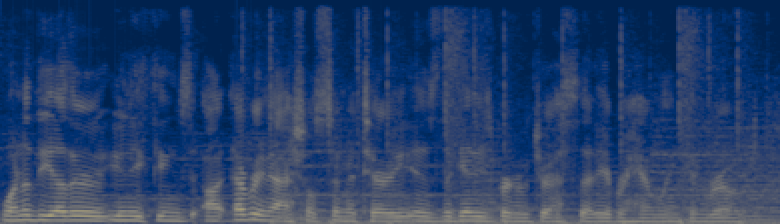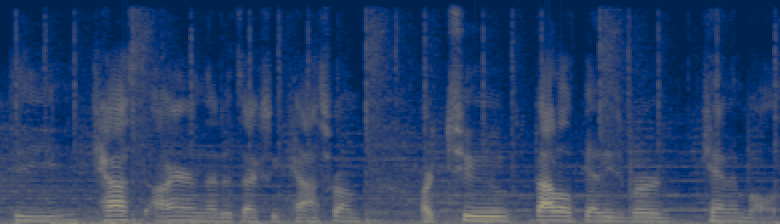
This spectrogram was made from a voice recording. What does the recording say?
One of the other unique things at every national cemetery is the Gettysburg Address that Abraham Lincoln wrote. The cast iron that it's actually cast from are two Battle of Gettysburg cannonballs.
